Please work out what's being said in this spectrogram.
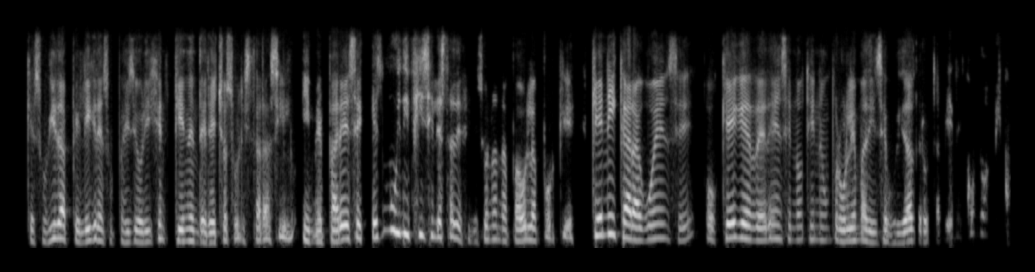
que su vida peligre en su país de origen tienen derecho a solicitar asilo. Y me parece que es muy difícil esta definición, Ana Paula, porque ¿qué nicaragüense o qué guerrerense no tiene un problema de inseguridad, pero también económico?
